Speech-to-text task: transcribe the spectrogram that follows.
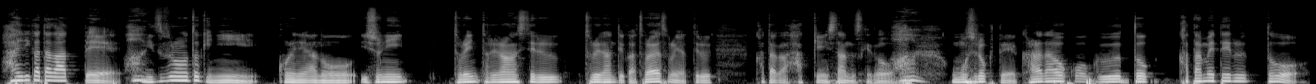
入り方があって、はい水風呂の時に、これね、あの、一緒にトレ、トレランしてる、トレランっていうかトライアスロンやってる方が発見したんですけど、はい。面白くて、体をこうぐーっと固めてると、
